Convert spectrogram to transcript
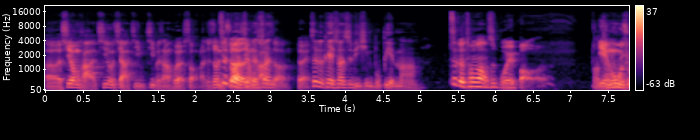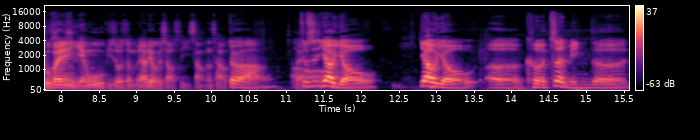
呃，信用卡、信用卡基基本上会有送了，就说你这个这个算对，这个可以算是旅行不便吗？这个通常是不会保的，延误，除非你延误，比如说什么要六个小时以上，那才有。对啊，就是要有。要有呃可证明的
